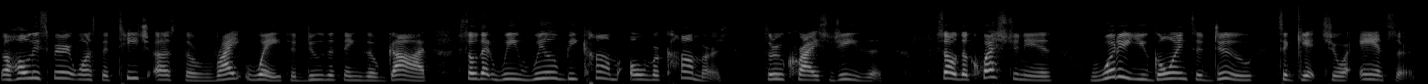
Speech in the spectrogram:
The Holy Spirit wants to teach us the right way to do the things of God so that we will become overcomers through Christ Jesus. So the question is, what are you going to do to get your answer?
